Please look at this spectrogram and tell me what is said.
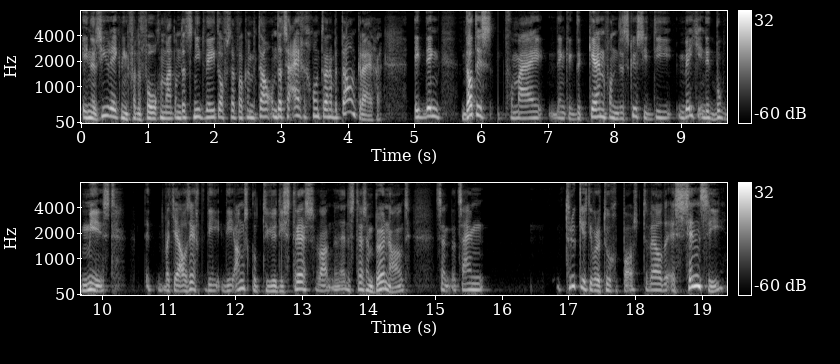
energierekening van de volgende maand. Omdat ze niet weten of ze dat wel kunnen betalen. Omdat ze eigenlijk gewoon te weinig betaald krijgen. Ik denk, dat is voor mij, denk ik, de kern van de discussie die een beetje in dit boek mist. Wat jij al zegt, die, die angstcultuur, die stress, de stress en burn-out. zijn, dat zijn trucjes die worden toegepast. Terwijl de essentie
